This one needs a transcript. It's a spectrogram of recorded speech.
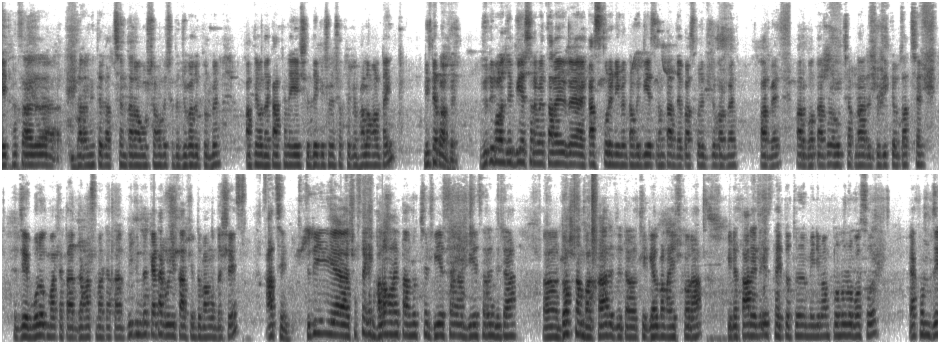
এই খাঁচার যারা নিতে যাচ্ছেন, তারা অবশ্যই আমাদের সাথে যোগাযোগ করবেন। আপনি আমাদের কারখানায় এসে দেখে শুনে সব থেকে ভালো মালটাই নিতে পারবেন। যদি বলেন যে বিএসআরএম এর তারা কাজ করে নেবেন, তাহলে বিএসআরএম তাদের কাজ করে দিতে পারবেন। পারবে। পারব তারপরে হচ্ছে আপনার যদি কেউ চাচ্ছেন যে মোরগ মার্কেটার জাহাজ মার্কেটার বিভিন্ন ক্যাটাগরি তার কিন্তু বাংলাদেশে আছে। যদি সব থেকে ভালো মানে তার হচ্ছে বিএসআর বিএসআর যেটা দশ নাম্বার তার, যেটা হচ্ছে গ্যালভানাইজ করা, এটা তার এর স্থায়িত্ব মিনিমাম পনেরো বছর। এখন যে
